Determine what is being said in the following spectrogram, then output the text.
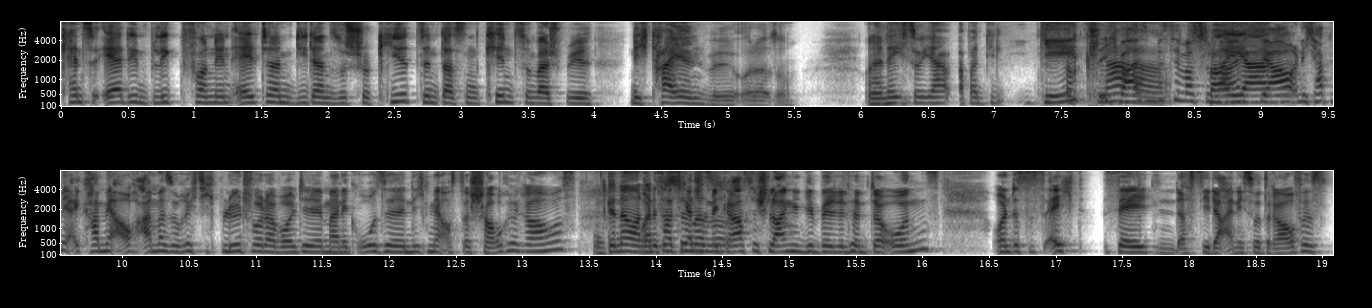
kennst du eher den Blick von den Eltern, die dann so schockiert sind, dass ein Kind zum Beispiel nicht teilen will oder so. Und dann denke ich so, ja, aber die doch Geht's? Ich klar. weiß ein bisschen, was du meinst, Jahre- ja. Und ich, hab mir, kam mir auch einmal so richtig blöd vor, da wollte meine Große nicht mehr aus der Schaukel raus. Genau, und Und es hat sich halt schon eine so- krasse Schlange gebildet hinter uns. Und es ist echt selten, dass die da eigentlich so drauf ist.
